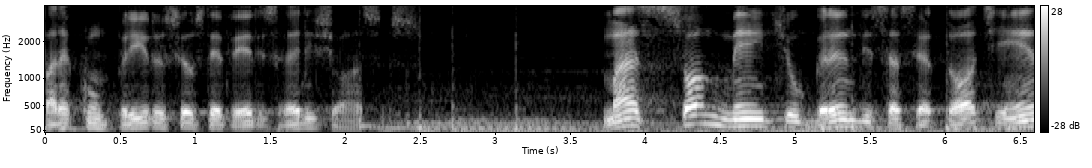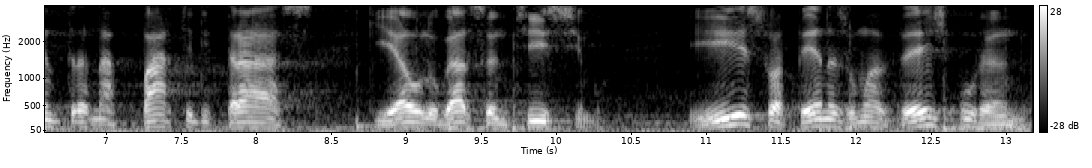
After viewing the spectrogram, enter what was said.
para cumprir os seus deveres religiosos. Mas somente o grande sacerdote entra na parte de trás, que é o lugar santíssimo, e isso apenas uma vez por ano.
